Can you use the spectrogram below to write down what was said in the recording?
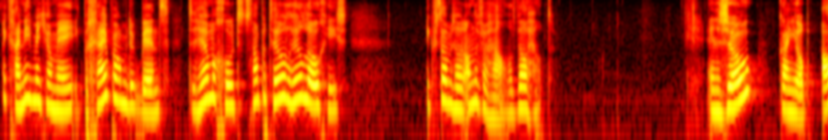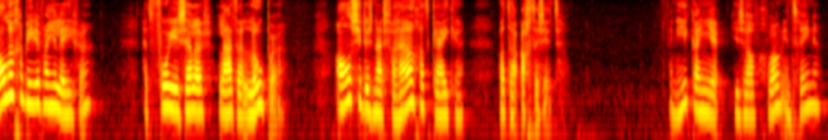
ik ga niet met jou mee. Ik begrijp waarom je er bent. Het is helemaal goed. Ik snap het heel, heel logisch. Ik vertel mezelf een ander verhaal dat wel helpt. En zo kan je op alle gebieden van je leven het voor jezelf laten lopen. Als je dus naar het verhaal gaat kijken wat daarachter zit. En hier kan je jezelf gewoon in trainen.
